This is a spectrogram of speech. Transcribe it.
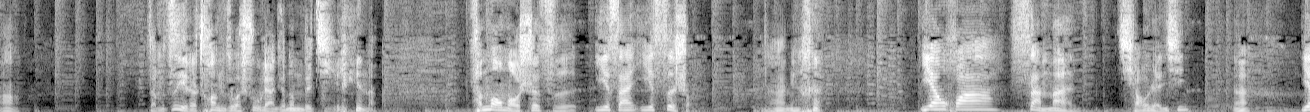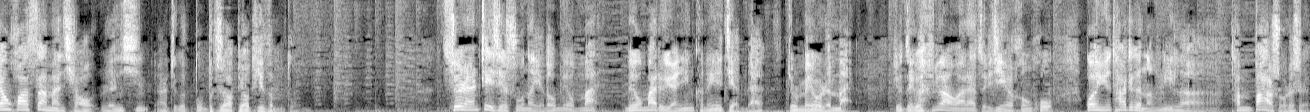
啊！怎么自己的创作数量就那么的吉利呢？岑某某诗词一三一四首啊！你看，烟花散漫瞧人心啊！烟花散漫瞧人心啊！这个都不知道标题怎么读。虽然这些书呢也都没有卖。没有卖的原因可能也简单，就是没有人买。就这个女娃娃呢，最近也很火。关于她这个能力呢，他们爸说的是，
